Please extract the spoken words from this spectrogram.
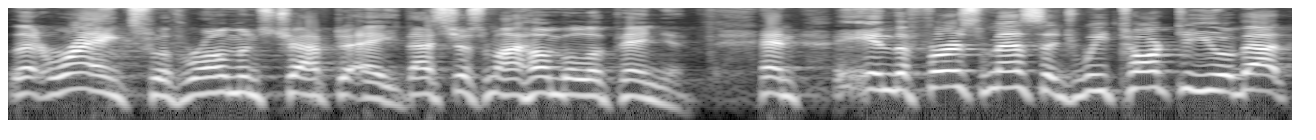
that ranks with Romans chapter 8. That's just my humble opinion. And in the first message, we talked to you about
